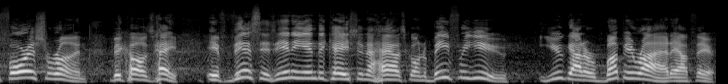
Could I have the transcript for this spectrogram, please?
Forrest, run. Because, hey, if this is any indication of how it's going to be for you, you got a bumpy ride out there.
